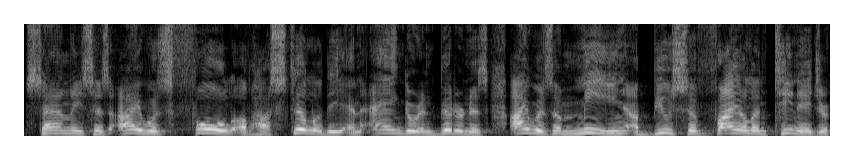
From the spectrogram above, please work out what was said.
Stanley says, I was full of hostility and anger and bitterness. I was a mean, abusive, violent teenager.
